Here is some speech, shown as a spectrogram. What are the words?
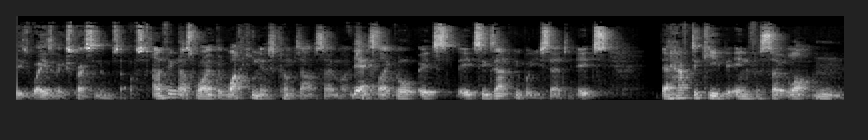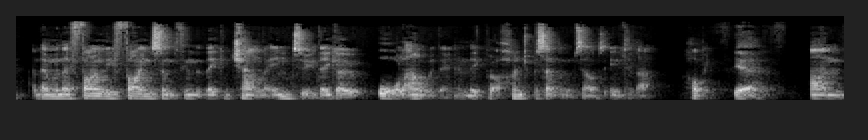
these ways of expressing themselves I think that's why the wackiness comes out so much. Yeah. It's like oh, it's it's exactly what you said. It's they have to keep it in for so long, Hmm. and then when they finally find something that they can channel it into, they go all out with it, and they put hundred percent of themselves into that hobby. yeah And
